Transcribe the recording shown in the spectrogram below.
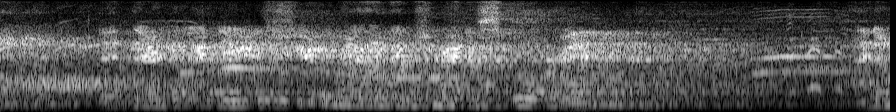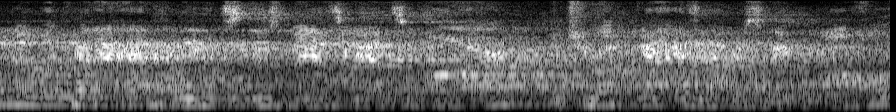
ball that they're going to shoot around and try to score in. I don't know what kind of athletes these mascots are. The truck guy is obviously awful.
